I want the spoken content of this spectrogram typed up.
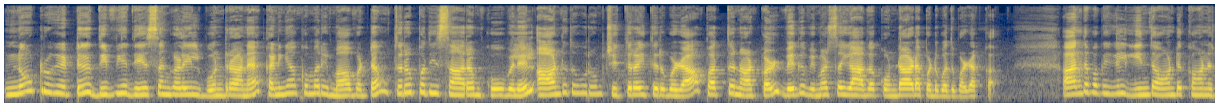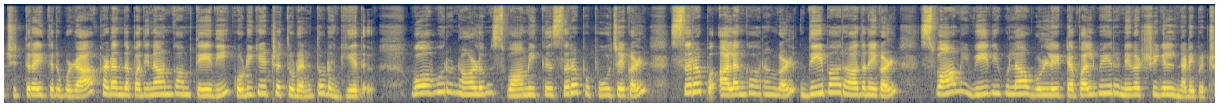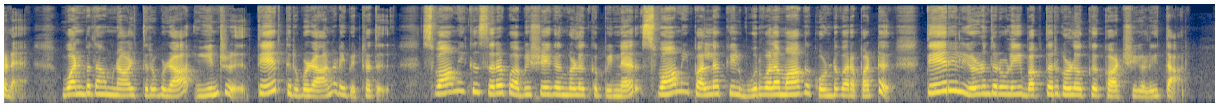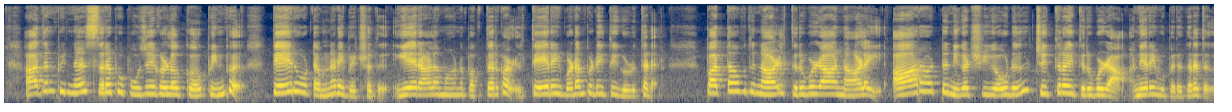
நூற்று எட்டு திவ்ய தேசங்களில் ஒன்றான கன்னியாகுமரி மாவட்டம் திருப்பதி சாரம் கோவிலில் ஆண்டுதோறும் சித்திரை திருவிழா பத்து நாட்கள் வெகு விமர்சையாக கொண்டாடப்படுவது வழக்கம். அந்த வகையில் இந்த ஆண்டுக்கான சித்திரை திருவிழா கடந்த பதினான்காம் தேதி கொடியேற்றத்துடன் தொடங்கியது. ஒவ்வொரு நாளும் சுவாமிக்கு சிறப்பு பூஜைகள் சிறப்பு அலங்காரங்கள் தீபாராதனைகள் சுவாமி வீதி உலா உள்ளிட்ட பல்வேறு நிகழ்ச்சிகள் நடைபெற்றன. ஒன்பதாம் நாள் திருவிழா இன்று தேர் திருவிழா நடைபெற்றது. சுவாமிக்கு சிறப்பு அபிஷேகங்களுக்கு பின்னர் சுவாமி பல்லக்கில் ஊர்வலமாக கொண்டுவரப்பட்டு தேரில் எழுந்தருளி பக்தர்களுக்கு காட்சியளித்தார். அதன் பின்னர் சிறப்பு பூஜைகளுக்கு பின்பு தேரோட்டம் நடைபெற்றது. ஏராளமான பக்தர்கள் தேரை வடம் பிடித்து இழுத்தனர். பத்தாவது நாள் திருவிழா நாளை ஆராட்டு நிகழ்ச்சியோடு சித்திரை திருவிழா நிறைவு பெறுகிறது.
